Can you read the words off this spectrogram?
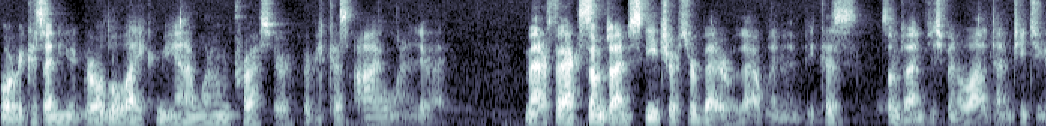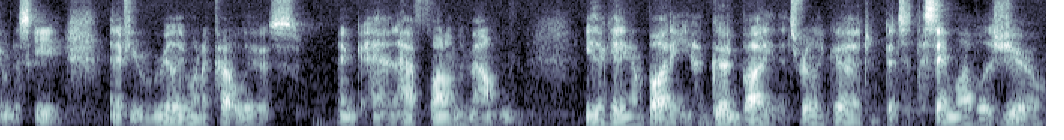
or because I need a girl to like me and I want to impress her, but because I want to do it. Matter of fact, sometimes ski trips are better without women because sometimes you spend a lot of time teaching them to ski. And if you really want to cut loose and, and have fun on the mountain, either getting a buddy, a good buddy that's really good, that's at the same level as you,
